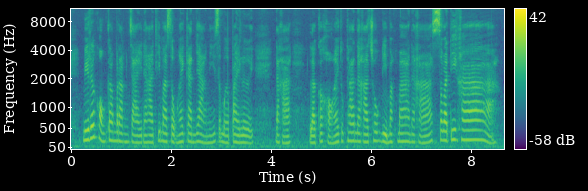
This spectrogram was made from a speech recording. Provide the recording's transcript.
ๆ มีเรื่องของกำลังใจนะคะ ที่มาส่งให้กันอย่างนี้เสมอไปเลยนะคะ แล้วก็ขอให้ทุกท่านนะคะ โชคดีมากๆนะคะ สวัสดีค่ะ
